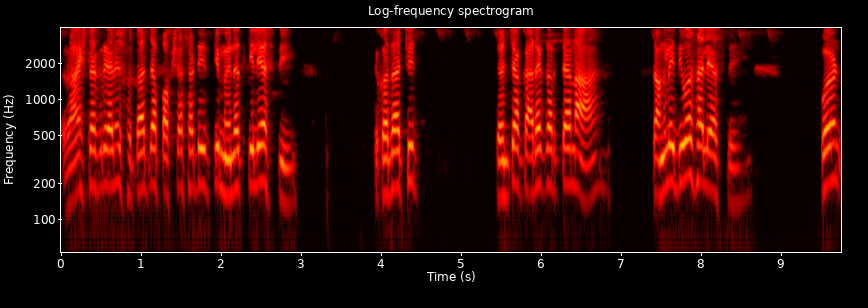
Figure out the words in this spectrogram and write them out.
राज ठाकरे यांनी स्वतःच्या पक्षासाठी इतकी मेहनत केली असती तर कदाचित त्यांच्या कार्यकर्त्यांना चांगले दिवस आले असते. पण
